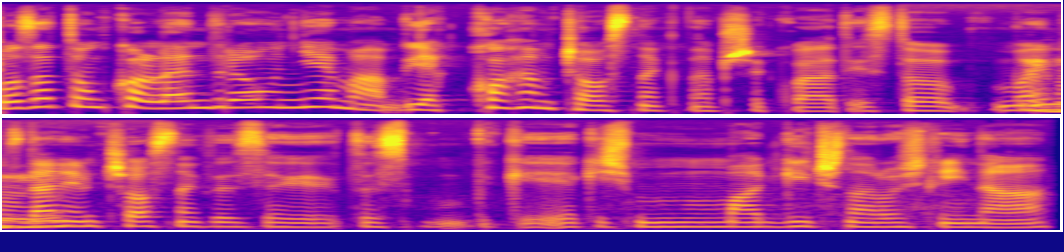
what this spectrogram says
poza tą kolendrą nie ma. Jak kocham czosnek na przykład, jest to moim mhm. zdaniem czosnek to jest, to jest jakaś magiczna roślina.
